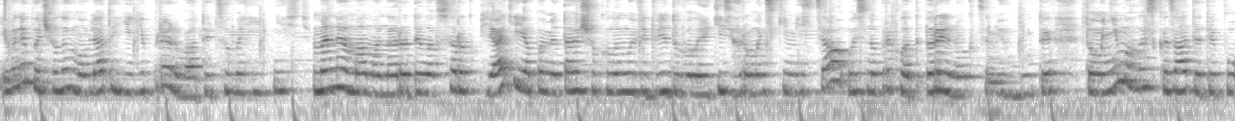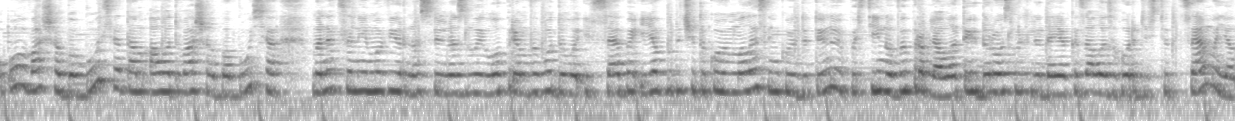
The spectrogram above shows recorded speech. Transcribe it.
і вони почали вмовляти її перервати цю вагітність. Мене мама народила в 45, і я пам'ятаю, що коли ми відвідували якісь громадські місця, ось, наприклад, ринок це міг бути, то мені могли сказати, типу, о, ваша бабуся там, а от ваша бабуся. Мене це неймовірно сильно злило, прям виводило із себе. І я, будучи такою малесенькою дитиною, постійно виправляла тих дорослих людей. Я казала з гордістю, це моя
